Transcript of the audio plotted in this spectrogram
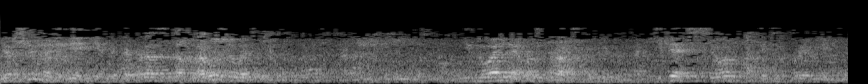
Вершина религии – это как раз обнаруживать индивидуальное пространство, отделять все от этих проявлений.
